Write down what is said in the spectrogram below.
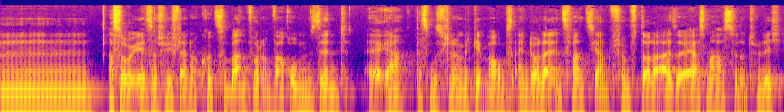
Mm, achso, jetzt natürlich vielleicht noch kurz zur Beantwortung. Warum sind, äh, ja, das muss ich noch mitgeben, warum ist ein Dollar in 20 Jahren 5 Dollar? Also erstmal hast du natürlich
